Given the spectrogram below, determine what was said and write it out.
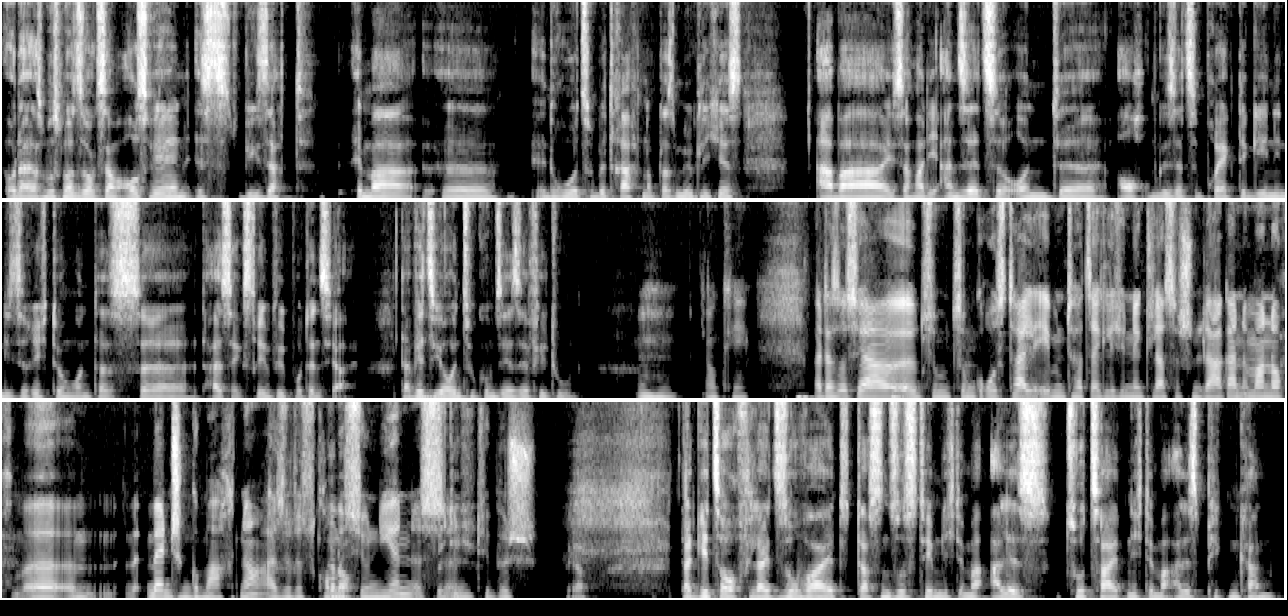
oder das muss man sorgsam auswählen, ist, wie gesagt, immer äh, in Ruhe zu betrachten, ob das möglich ist. Aber ich sag mal, die Ansätze und äh, auch umgesetzte Projekte gehen in diese Richtung und das, äh, da ist extrem viel Potenzial. Da wird sich auch in Zukunft sehr, sehr viel tun. Mhm, okay. Weil das ist ja äh, zum, zum Großteil eben tatsächlich in den klassischen Lagern immer noch äh, Menschen gemacht, ne? Also das genau. Kommissionieren genau. ist äh, typisch. Ja. Da geht es auch vielleicht so weit, dass ein System nicht immer alles, zurzeit nicht immer alles picken kann,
